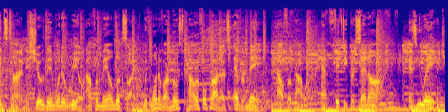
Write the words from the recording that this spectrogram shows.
It's time to show them what a real alpha male looks like with one of our most powerful products ever made, Alpha Power, at 50% off. As you age,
